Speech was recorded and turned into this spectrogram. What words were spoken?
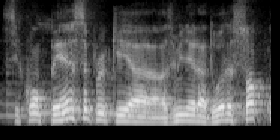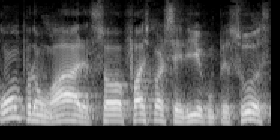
Se compensa porque as mineradoras só compram áreas, só faz parceria com pessoas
